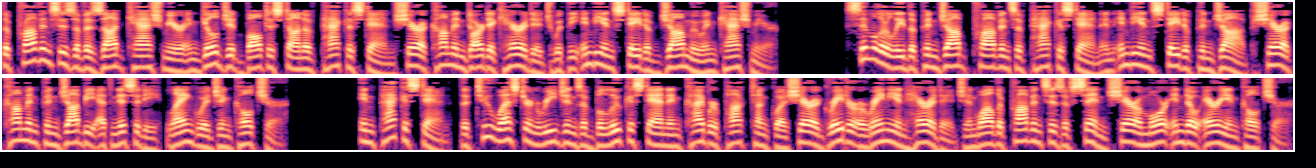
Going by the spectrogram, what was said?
The provinces of Azad Kashmir and Gilgit-Baltistan of Pakistan share a common Dardic heritage with the Indian state of Jammu and Kashmir. Similarly the Punjab province of Pakistan and Indian state of Punjab share a common Punjabi ethnicity, language and culture. In Pakistan, the two western regions of Baluchistan and Khyber Pakhtunkhwa share a greater Iranian heritage and while the provinces of Sindh share a more Indo-Aryan culture.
